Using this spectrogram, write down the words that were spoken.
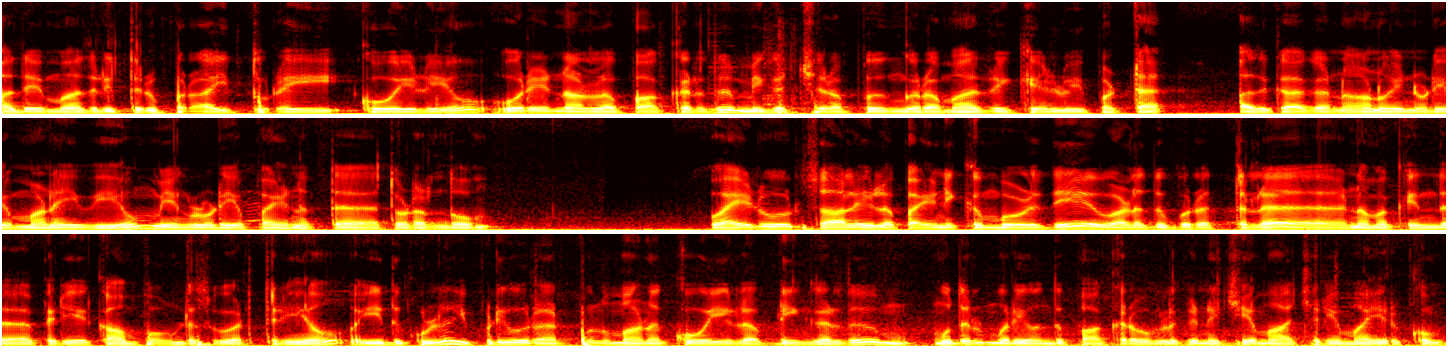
அதே மாதிரி திருப்பராய்த்துறை கோயிலையும் ஒரே நாளில் பார்க்கறது மிகச்சிறப்புங்கிற மாதிரி கேள்விப்பட்டேன் அதுக்காக நானும் என்னுடைய மனைவியும் எங்களுடைய பயணத்தை தொடர்ந்தோம். வயலூர் சாலையில் பயணிக்கும் பொழுதே வலதுபுறத்தில் நமக்கு இந்த பெரிய காம்பவுண்டு சுவர் தெரியும். இதுக்குள்ளே இப்படி ஒரு அற்புதமான கோயில் அப்படிங்கிறது முதல் முறை வந்து பார்க்குறவங்களுக்கு நிச்சயமாக ஆச்சரியமாக இருக்கும்.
